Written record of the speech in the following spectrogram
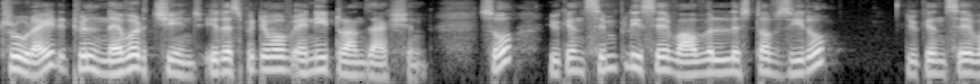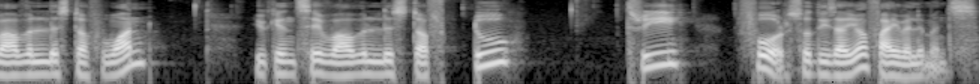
True, right? It will never change irrespective of any transaction. So you can simply say vowel list of zero. You can say vowel list of one. You can say vowel list of two, three, four. So these are your five elements.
